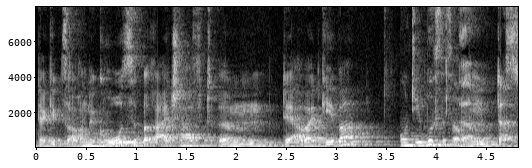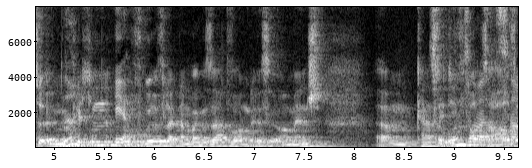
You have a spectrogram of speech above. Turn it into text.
da gibt es auch eine große Bereitschaft ähm, der Arbeitgeber, Und die muss es auch ähm, das zu ermöglichen, Ne? Ja. wo früher vielleicht nochmal gesagt worden ist, oh Mensch, ähm, kann das Zu die Frau zu Hause Zeit,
